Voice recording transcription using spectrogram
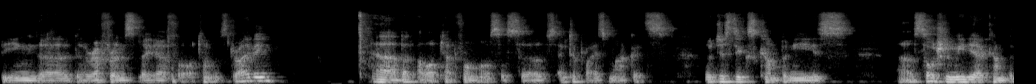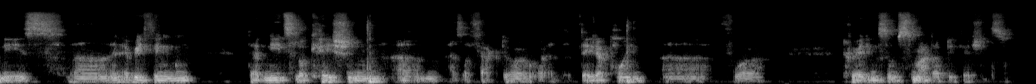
being the, the reference layer for autonomous driving. Uh, but our platform also serves enterprise markets, logistics companies, uh, social media companies, uh, and everything that needs location um, as a factor or a data point uh, for creating some smart applications.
